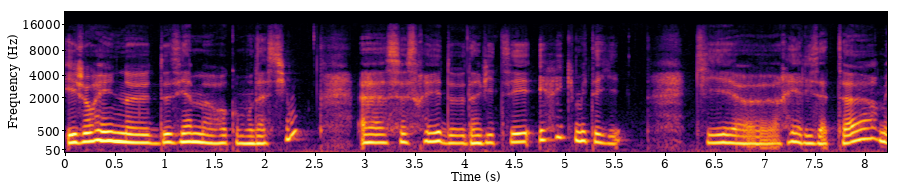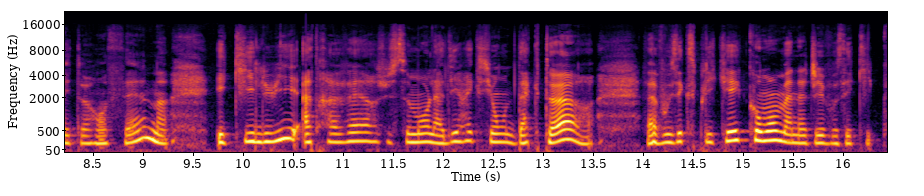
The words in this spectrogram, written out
Et j'aurais une deuxième recommandation, euh, ce serait d'inviter Éric Métayer qui est euh, réalisateur, metteur en scène, et qui, lui, à travers justement la direction d'acteurs, va vous expliquer comment manager vos équipes.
